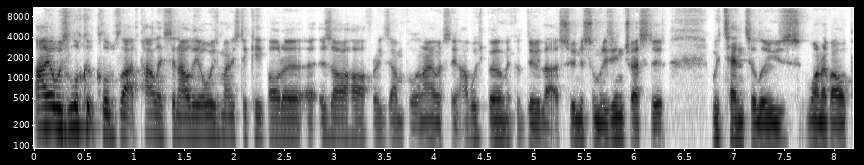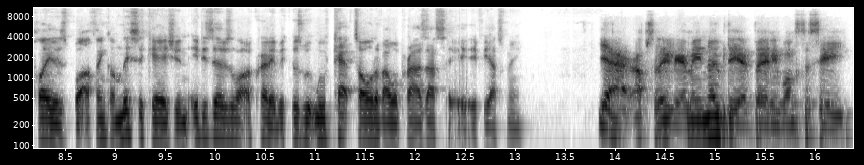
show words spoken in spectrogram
I always look at clubs like Palace and how they always manage to keep out a, a Zaha, for example. And I always think I wish Burnley could do that. As soon as somebody's interested, we tend to lose one of our players. But I think on this occasion, he deserves a lot of credit because we, have kept hold of our prize asset. If you ask me. Yeah, absolutely. I mean, nobody at Burnley wants to see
